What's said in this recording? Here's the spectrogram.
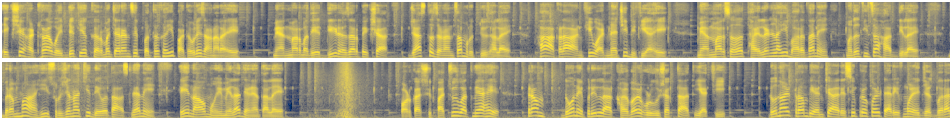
एकशे अठरा वैद्यकीय कर्मचाऱ्यांचे पथकही पाठवले जाणार आहे. म्यानमारमध्ये दीड हजारपेक्षा जास्त जणांचा मृत्यू झालाय. हा आकडा आणखी वाढण्याची भीती आहे. म्यानमारसह थायलंडलाही भारताने मदतीचा हात दिलाय. ब्रह्मा ही सृजनाची देवता असल्याने हे नाव मोहिमेला देण्यात आलंय. पॉडकास्टची पाचवी बातमी आहे ट्रम्प दोन एप्रिलला खळबळ उडवू शकतात याची. डोनाल्ड ट्रम्प यांच्या रेसिप्रोकल टॅरिफमुळे जगभरात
